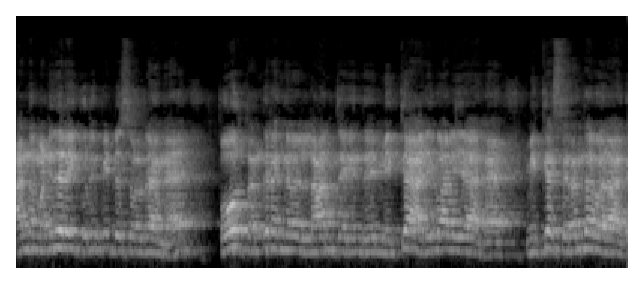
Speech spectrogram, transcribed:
அந்த மனிதரை குறிப்பிட்டு சொல்றாங்க போர் தந்திரங்கள் எல்லாம் தெரிந்து மிக்க அறிவாளியாக மிக்க சிறந்தவராக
